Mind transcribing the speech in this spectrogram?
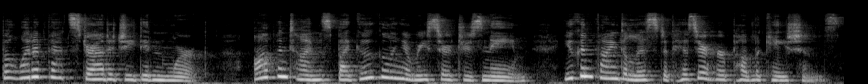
But what if that strategy didn't work? Oftentimes, by Googling a researcher's name, you can find a list of his or her publications.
